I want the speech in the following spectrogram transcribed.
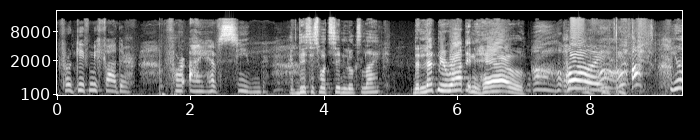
Forgive me, Father, for I have sinned. If this is what sin looks like, then let me rot in hell. Hoy! you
